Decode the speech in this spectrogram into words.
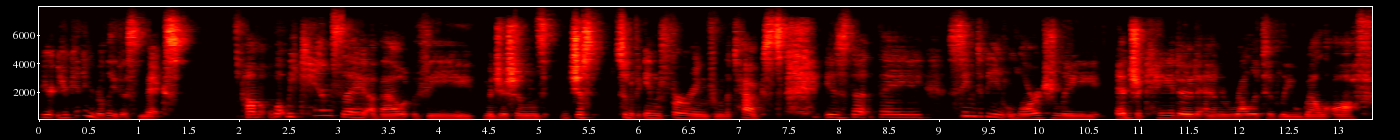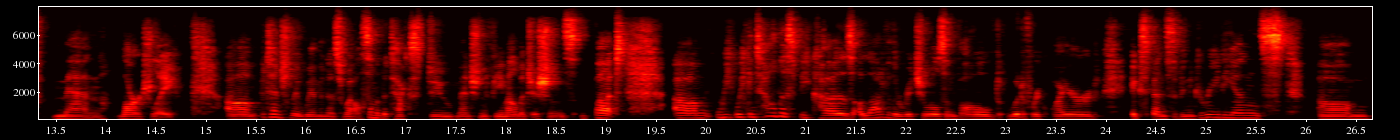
you're, you're getting really this mix. Um, what we can say about the magicians, just sort of inferring from the texts, is that they seem to be largely educated and relatively well off men, largely, um, potentially women as well. Some of the texts do mention female magicians, but um, we, we can tell this because a lot of the rituals involved would have required expensive ingredients, um,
